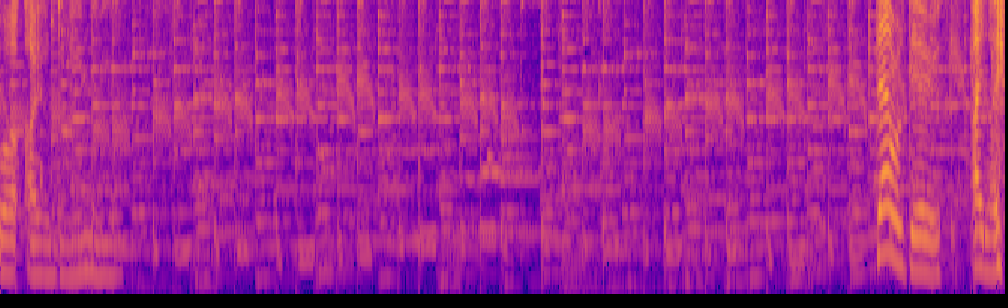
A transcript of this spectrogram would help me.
what I am doing. There we go. That'll do. I like.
